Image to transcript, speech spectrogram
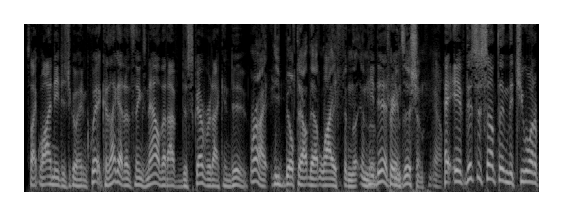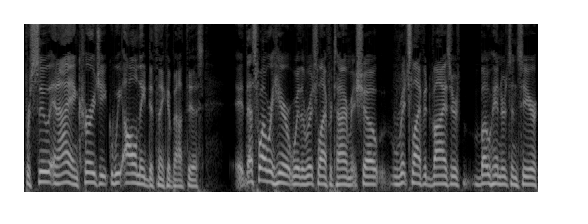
it's like, well, I need to go ahead and quit because I got other things now that I've discovered I can do. Right. He built out that life in the in He the did. transition. Yeah. Hey, if this is something that you want to pursue, and I encourage you, we all need to think about this. That's why we're here with the Rich Life Retirement Show. Rich Life Advisors, Bo Henderson's here.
